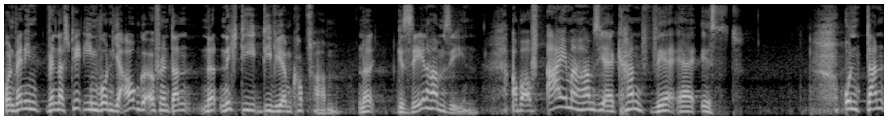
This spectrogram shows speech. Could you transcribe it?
Und wenn, ihn, wenn da steht, ihnen wurden die Augen geöffnet, dann ne, nicht die, die wir im Kopf haben. Ne, gesehen haben sie ihn. Aber auf einmal haben sie erkannt, wer er ist. Und dann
